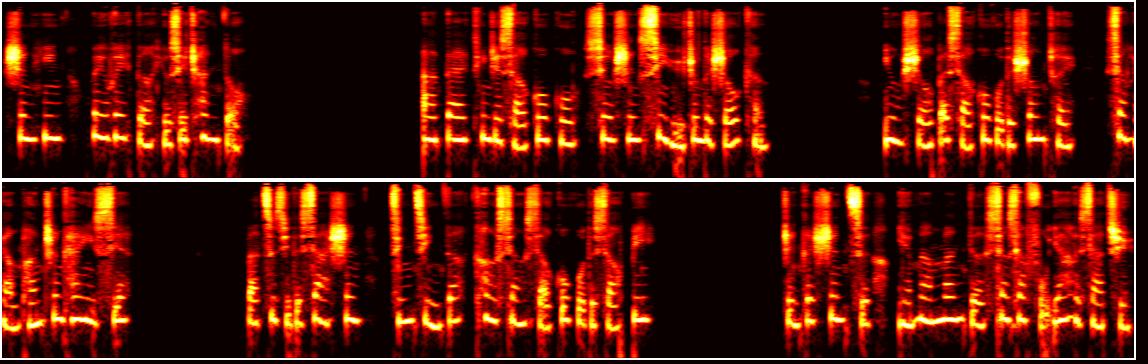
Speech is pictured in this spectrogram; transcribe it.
声音微微的有些颤抖。阿呆听着小姑姑修声细语中的首肯。用手把小姑姑的双腿向两旁撑开一些，把自己的下身紧紧的靠向小姑姑的小臂，整个身子也慢慢的向下俯压了下去。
